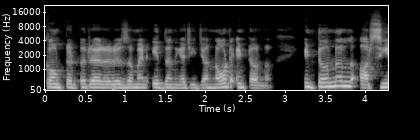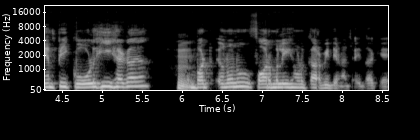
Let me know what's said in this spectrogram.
ਕਾਊਂਟਰ ਟੈਰਰਿਜ਼ਮ ਐਂਡ ਇਦਾਂ ਦੀਆਂ ਚੀਜ਼ਾਂ ਨਾਟ ਇੰਟਰਨਲ ਇੰਟਰਨਲ ਆਰਸੀਐਮਪੀ ਕੋਲ ਹੀ ਹੈਗਾ ਆ ਬਟ ਉਹਨਾਂ ਨੂੰ ਫਾਰਮਲੀ ਹੁਣ ਕਰ ਵੀ ਦੇਣਾ ਚਾਹੀਦਾ ਕਿ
